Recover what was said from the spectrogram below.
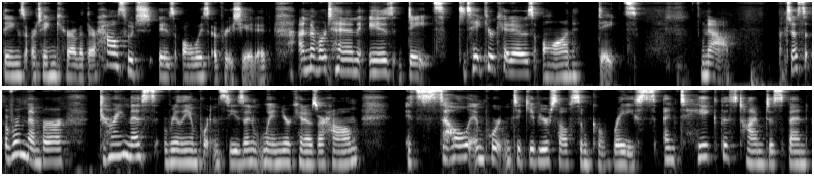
things are taken care of at their house, which is always appreciated. And number 10 is dates, to take your kiddos on dates. Now, just remember during this really important season when your kiddos are home, it's so important to give yourself some grace and take this time to spend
